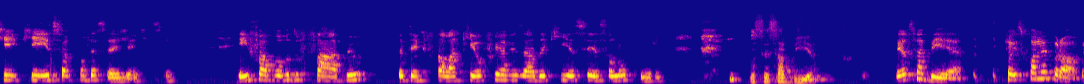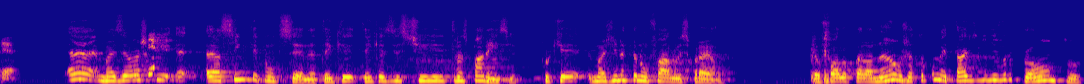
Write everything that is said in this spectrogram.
que, que isso acontecer, gente. Assim. Em favor do Fábio, eu tenho que falar que eu fui avisada que ia ser essa loucura. Você sabia? Eu sabia. Foi escolha própria. É, mas eu acho que é, é assim que tem que acontecer, né? Tem que, tem que existir transparência. Porque imagina que eu não falo isso para ela. Eu falo para ela, não, já tô com metade do livro pronto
